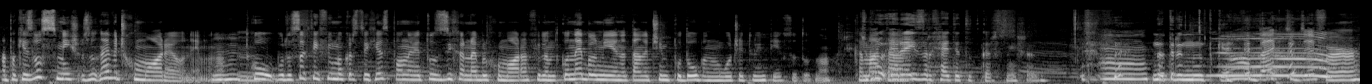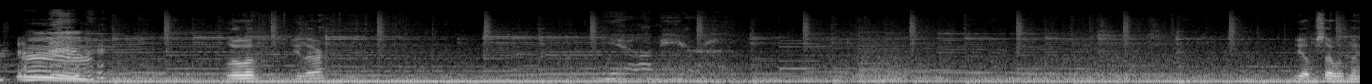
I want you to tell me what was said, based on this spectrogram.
ampak je zelo smešen, največ humora je v njem. No? Mm. -hmm. Tako od vseh teh filmov, kar ste jih jaz spomnil, je to zihar najbolj humoren film. Tako najbolj mi je na ta način podoben, mogoče Twin Peaksu tudi. No? Čeprav ta- Razorhead je tudi kar smešen. Mm. Na trenutke. Oh, back to differ. Mm. Lula, you there? You upset with me?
